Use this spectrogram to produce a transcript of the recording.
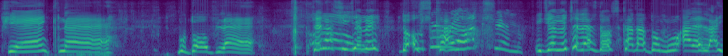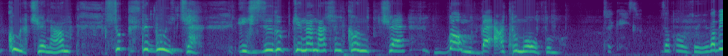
Piękne budowle. Teraz idziemy do Oskara. Idziemy teraz do Oskara domu, ale lajkujcie nam, subskrybujcie i zróbcie na naszym koncie bombę atomową. Czekaj, zapauzuj. Robię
